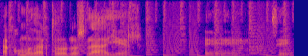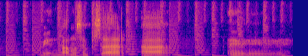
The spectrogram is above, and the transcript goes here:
acomodar todos los layers eh, ¿sí? Bien, vamos a empezar a eh,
